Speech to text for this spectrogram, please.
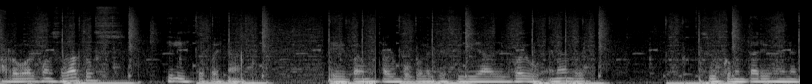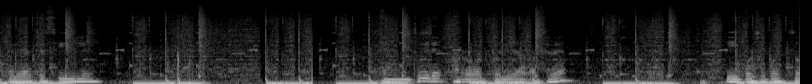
arroba Alfonso Datos y listo, pues nada. Eh, para mostrar un poco la accesibilidad del juego en Android. Sus comentarios en actualidad accesible en Twitter, arroba actualidad ACB. Y por supuesto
